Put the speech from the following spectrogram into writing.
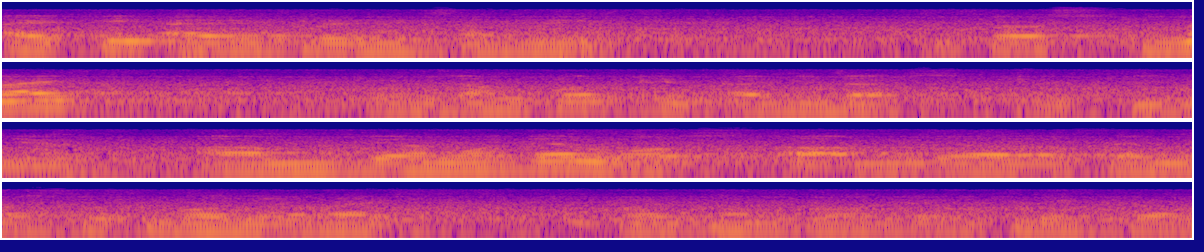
I think I agree with Sabri because Nike, for example, in Adidas, yeah. um, their model was um, the famous footballer, right? For example, David Beckham,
